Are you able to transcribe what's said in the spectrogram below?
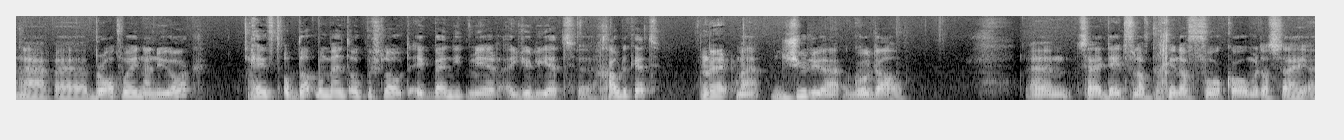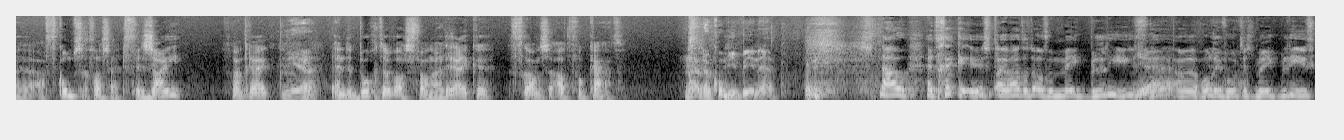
naar Broadway, naar New York. Heeft op dat moment ook besloten, ik ben niet meer Juliette Goudeket, Nee. maar Julia Godal. En zij deed vanaf begin af voorkomen dat zij afkomstig was uit Versailles, Frankrijk. Ja. En de dochter was van een rijke Franse advocaat. Nou, dan kom je binnen. Nou, het gekke is, we hadden het over make-believe. Eh, Hollywood Ja. is make-believe.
